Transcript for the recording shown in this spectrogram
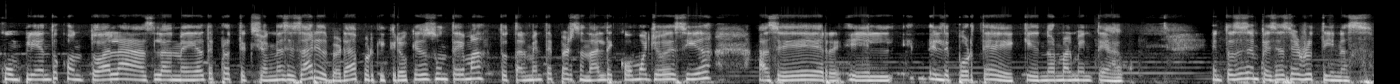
cumpliendo con todas las, las, medidas de protección necesarias, ¿verdad? Porque creo que eso es un tema totalmente personal de cómo yo decida hacer el, el deporte que normalmente hago. Entonces empecé a hacer rutinas,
